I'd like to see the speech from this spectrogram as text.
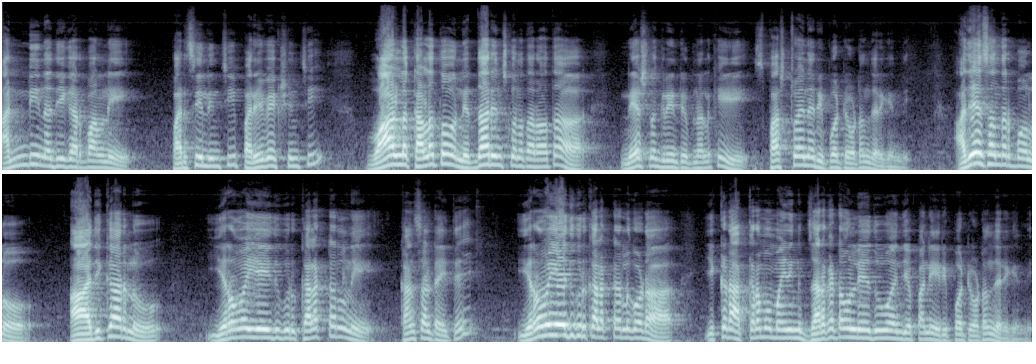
అన్ని నదీ గర్భాలని పరిశీలించి పర్యవేక్షించి వాళ్ళ కళ్ళతో నిర్ధారించుకున్న తర్వాత నేషనల్ గ్రీన్ ట్రిబ్యునల్కి స్పష్టమైన రిపోర్ట్ ఇవ్వడం జరిగింది. అదే సందర్భంలో ఆ అధికారులు ఇరవై ఐదుగురు కలెక్టర్లని కన్సల్ట్ అయితే ఇరవై ఐదుగురు కలెక్టర్లు కూడా ఇక్కడ అక్రమ మైనింగ్ జరగటం లేదు అని చెప్పని రిపోర్ట్ ఇవ్వడం జరిగింది.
